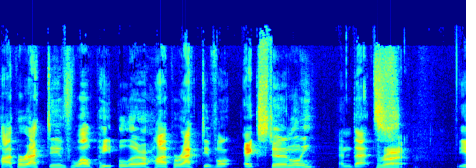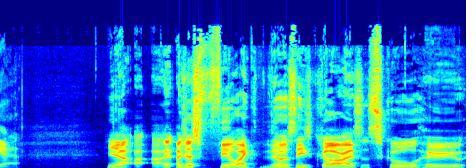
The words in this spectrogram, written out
hyperactive while people are hyperactive externally, and that's Right. Yeah, Yeah, I, I just feel like there was these guys at school who,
